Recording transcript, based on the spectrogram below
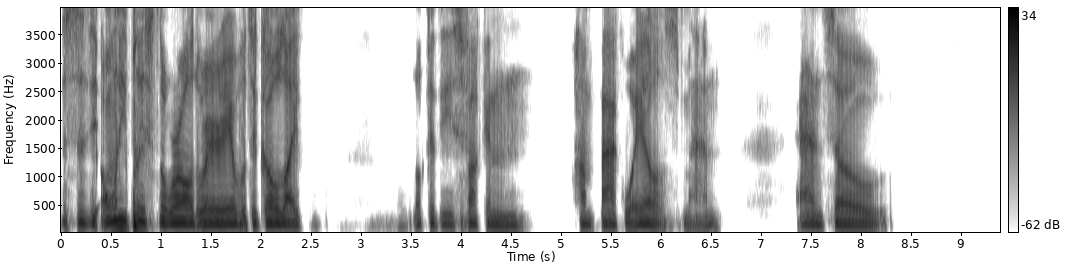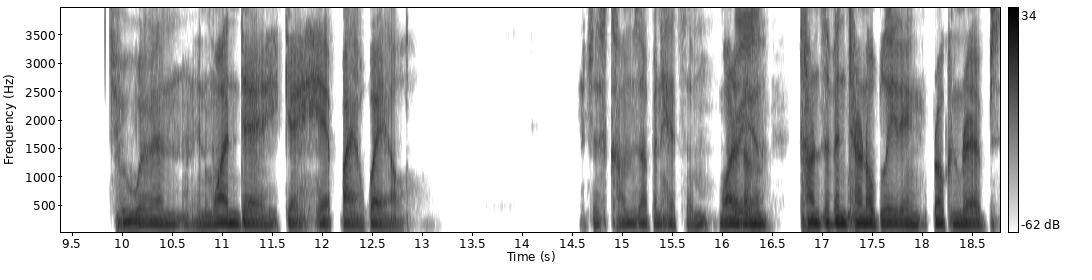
This is the only place in the world where you're able to go, like, look at these fucking humpback whales, man. And so two women in one day get hit by a whale. It just comes up and hits them. One of Oh, yeah. them, tons of internal bleeding, broken ribs.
